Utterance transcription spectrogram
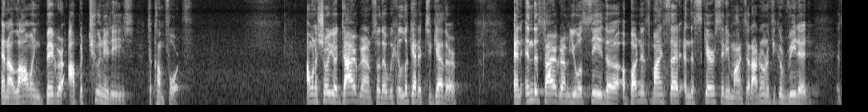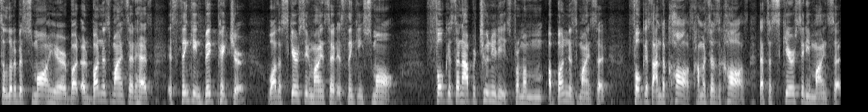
and allowing bigger opportunities to come forth. I want to show you a diagram so that we can look at it together. And in this diagram, you will see the abundance mindset and the scarcity mindset. I don't know if you can read it. It's a little bit small here, but an abundance mindset has is thinking big picture, while the scarcity mindset is thinking small. Focus on opportunities from an abundance mindset. Focus on the cost. How much does it cost? That's a scarcity mindset.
